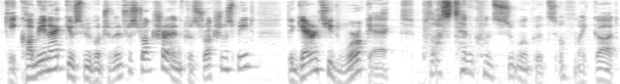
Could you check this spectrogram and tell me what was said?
Okay, Commune Act gives me a bunch of infrastructure and construction speed. The Guaranteed Work Act. Plus 10 consumer goods. Oh my god.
